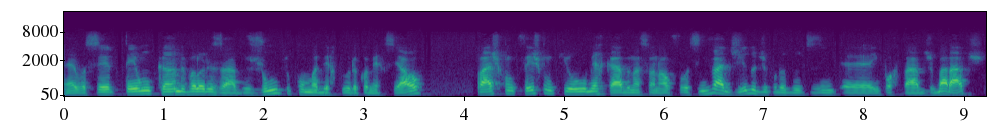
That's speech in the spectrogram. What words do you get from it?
É você ter um câmbio valorizado junto com uma abertura comercial faz com, fez com que o mercado nacional fosse invadido de produtos é, importados baratos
